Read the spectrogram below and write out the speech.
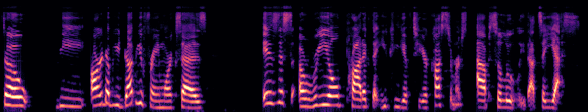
So the RWW framework says, is this a real product that you can give to your customers? Absolutely. That's a yes.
